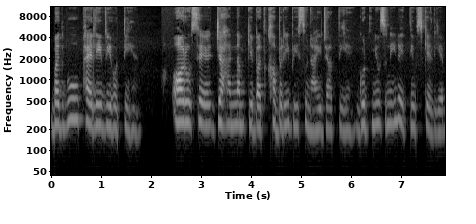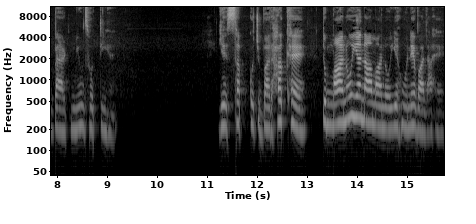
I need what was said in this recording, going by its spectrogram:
بدبو پھیلی ہوئی ہوتی ہیں اور اسے جہنم کی بدخبری بھی سنائی جاتی ہے۔ گڈ نیوز نہیں رہتی اس کے لیے بیڈ نیوز ہوتی ہیں۔ یہ سب کچھ برحق ہے، تم مانو یا نہ مانو، یہ ہونے والا ہے۔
